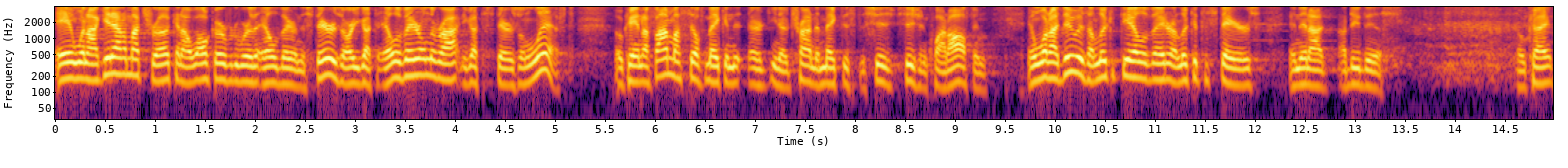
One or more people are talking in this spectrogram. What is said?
And when I get out of my truck and I walk over to where the elevator and the stairs are, you got the elevator on the right and you got the stairs on the left. Okay, and I find myself making, or, you know, trying to make this decision quite often. And what I do is I look at the elevator, I look at the stairs, and then I, I do this. Okay?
